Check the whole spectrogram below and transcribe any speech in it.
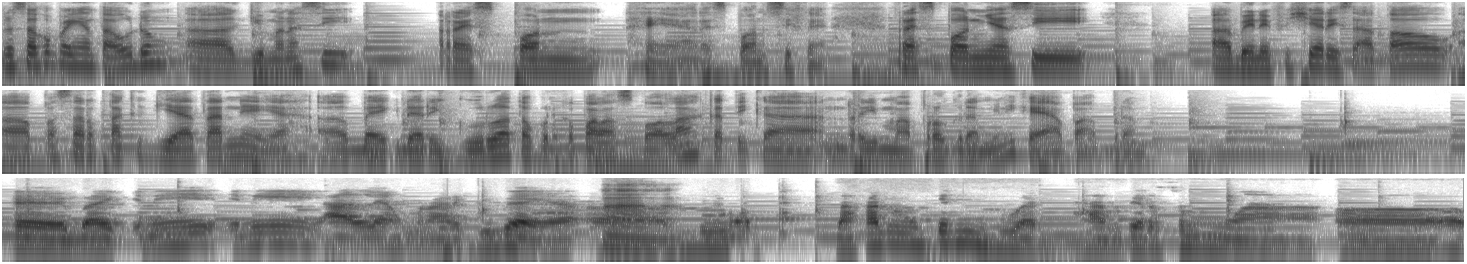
Terus aku pengen tahu dong uh, gimana sih respon ya responsif ya, responnya si uh, beneficiaries atau uh, peserta kegiatannya ya, uh, baik dari guru ataupun kepala sekolah ketika nerima program ini kayak apa Bram? Oke baik ini ini hal yang menarik juga ya uh. buat bahkan mungkin buat hampir semua uh,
